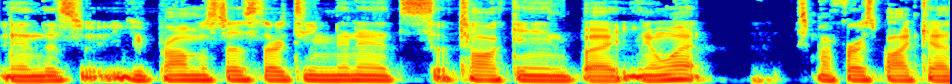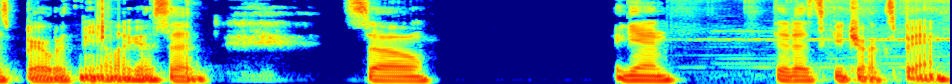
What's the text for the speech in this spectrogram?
And this, you promised us 13 minutes of talking, but you know what? My first podcast. Bear with me, like I said. So, again, Tedeschi Trucks Band.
